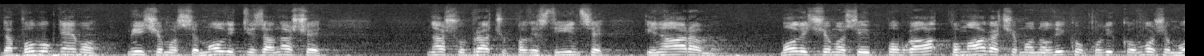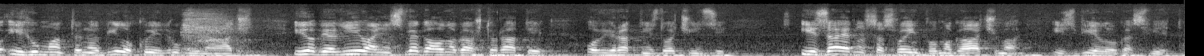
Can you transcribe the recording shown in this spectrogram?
da pomognemo, mi ćemo se moliti za naše, našu braću palestince i naravno molit ćemo se i pomagat ćemo onoliko koliko možemo i humanitarno na bilo koji drugi način. I objavljivanjem svega onoga što rate ovi ratni zločinci i zajedno sa svojim pomagačima iz bijeloga svijeta.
